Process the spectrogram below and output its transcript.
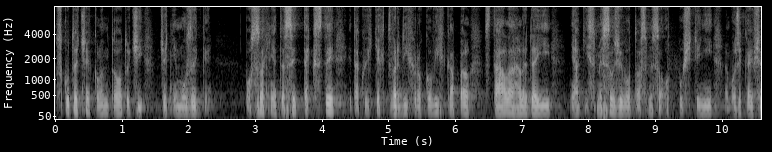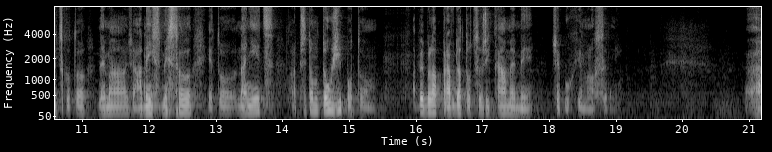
skutečně kolem toho točí, včetně muziky. Poslechněte si texty i takových těch tvrdých rokových kapel, stále hledají nějaký smysl života, smysl odpuštění, nebo říkají, všecko to nemá žádný smysl, je to na nic, ale přitom touží potom, aby byla pravda to, co říkáme my, že Bůh je milosrdný. Eh,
